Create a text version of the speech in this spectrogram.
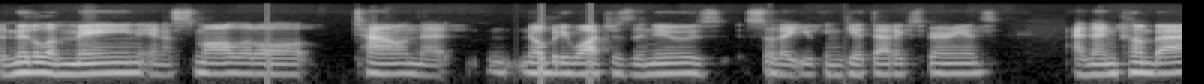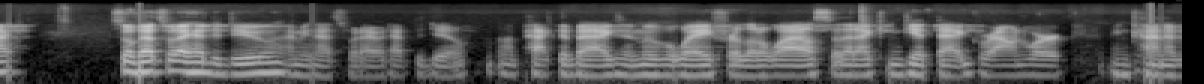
the middle of Maine in a small little town that nobody watches the news so that you can get that experience and then come back. So that's what I had to do. I mean, that's what I would have to do uh, pack the bags and move away for a little while so that I can get that groundwork and kind of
